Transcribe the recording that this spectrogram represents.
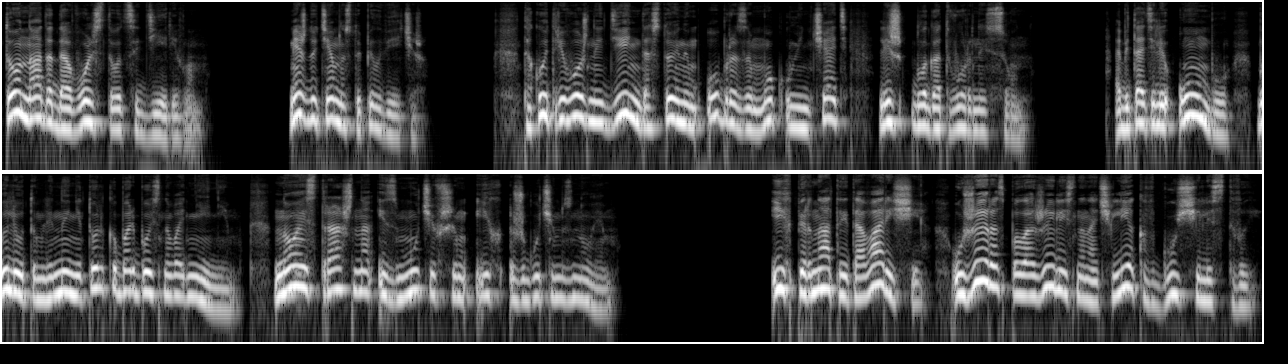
то надо довольствоваться деревом. Между тем наступил вечер. Такой тревожный день достойным образом мог увенчать лишь благотворный сон. Обитатели Омбу были утомлены не только борьбой с наводнением, но и страшно измучившим их жгучим зноем. Их пернатые товарищи уже расположились на ночлег в гуще листвы.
